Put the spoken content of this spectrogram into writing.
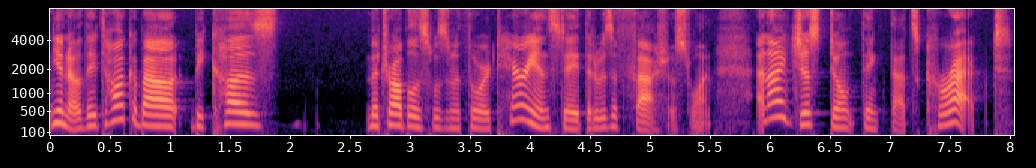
you know, they talk about because Metropolis was an authoritarian state that it was a fascist one. And I just don't think that's correct.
